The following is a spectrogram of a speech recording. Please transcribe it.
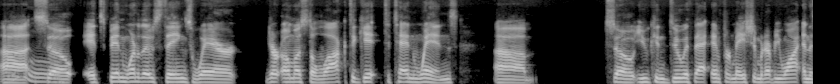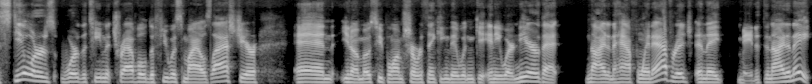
Uh, so it's been one of those things where you're almost a lock to get to 10 wins. Um, so you can do with that information whatever you want. And the Steelers were the team that traveled the fewest miles last year. And, you know, most people I'm sure were thinking they wouldn't get anywhere near that nine and a half win average, and they made it to nine and eight.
